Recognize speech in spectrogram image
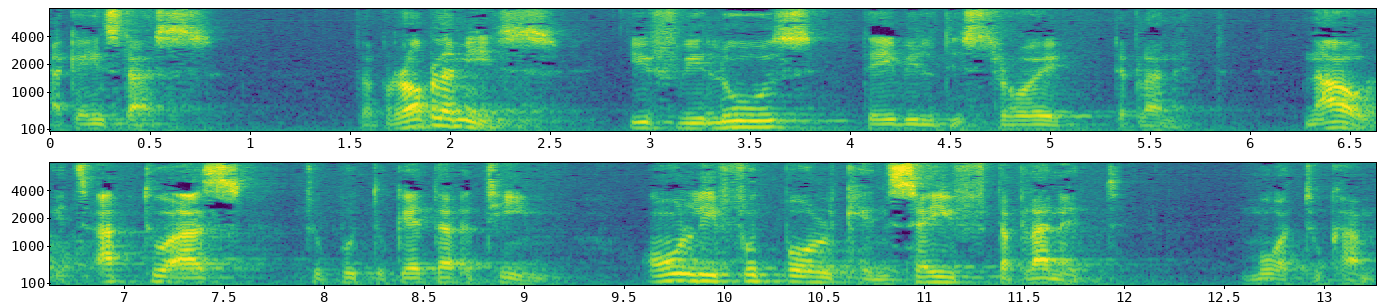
against us. The problem is, if we lose, they will destroy the planet. Now it's up to us to put together a team. Only football can save the planet. More to come.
